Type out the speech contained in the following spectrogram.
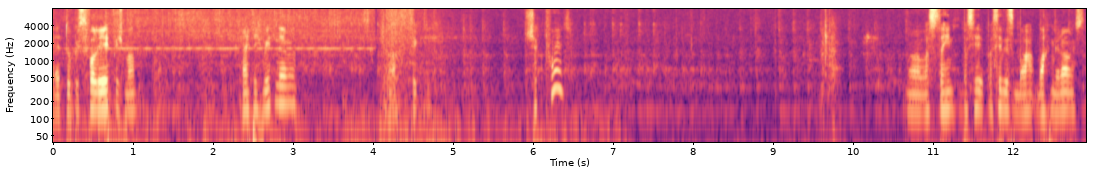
Ey, du bist voll episch, Mann. Kann ich dich mitnehmen? Ach, fick dich. Checkpoint? Oh, was da hinten passi passiert ist, mach, macht mir Angst.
